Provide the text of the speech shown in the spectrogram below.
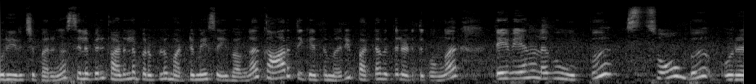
ஊறிடுச்சு பாருங்கள் சில பேர் கடலைப்பருப்பில் மட்டுமே செய்வாங்க. காரத்துக்கு ஏற்ற மாதிரி பட்டவத்தில் எடுத்துக்கோங்க. தேவையான அளவு உப்பு சோம்பு ஒரு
